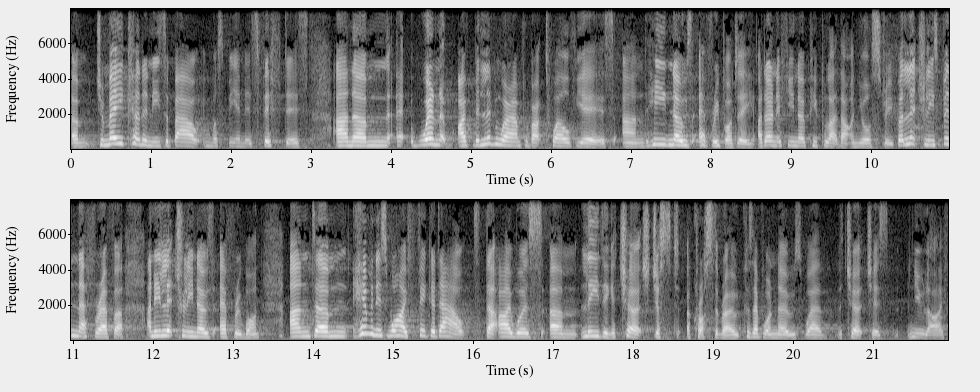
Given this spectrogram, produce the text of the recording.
um, Jamaican and he's about, he must be in his 50s. And um, when I've been living where I am for about 12 years, and he knows everybody. I don't know if you know people like that on your street, but literally he's been there forever, and he literally knows everyone. And um, him and his wife figured out that I was um, leading a church just across the road, because everyone knows where the church is New Life.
